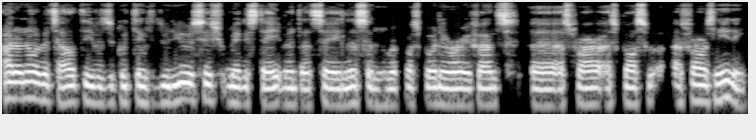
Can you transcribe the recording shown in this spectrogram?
I don't know if it's healthy, if it's a good thing to do. The UFC should make a statement and say, "Listen, we're postponing our events uh, as far as possible, as far as needing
